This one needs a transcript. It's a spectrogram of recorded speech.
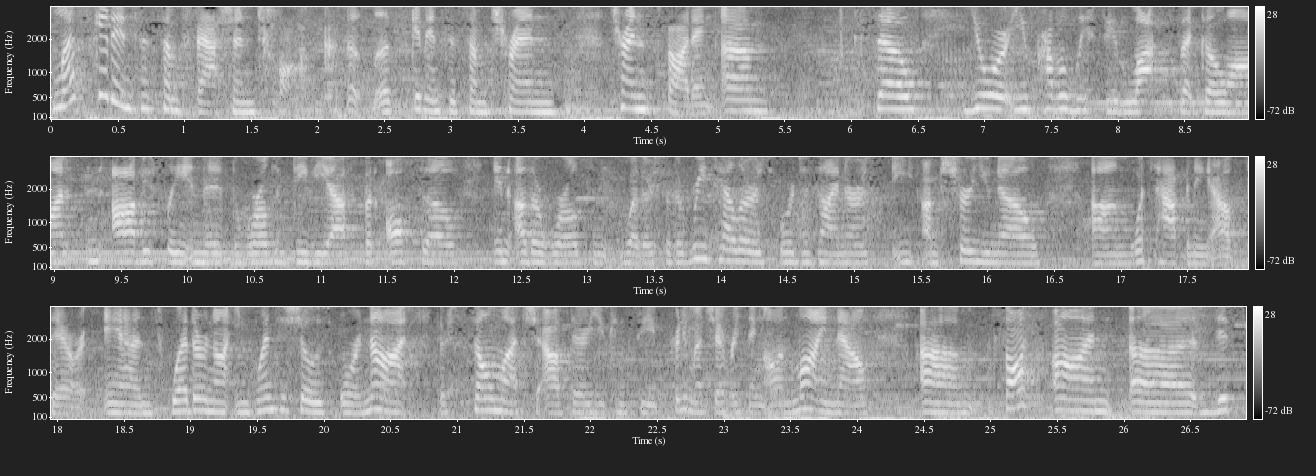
Let's get into some fashion talk. Let's get into some trends, trend spotting. Um, so you're you probably see lots that go on, obviously in the, the world of DVF, but also in other worlds, whether so the retailers or designers. I'm sure you know um, what's happening out there, and whether or not you went to shows or not, there's so much out there. You can see pretty much everything online now. Um, thoughts on uh, this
